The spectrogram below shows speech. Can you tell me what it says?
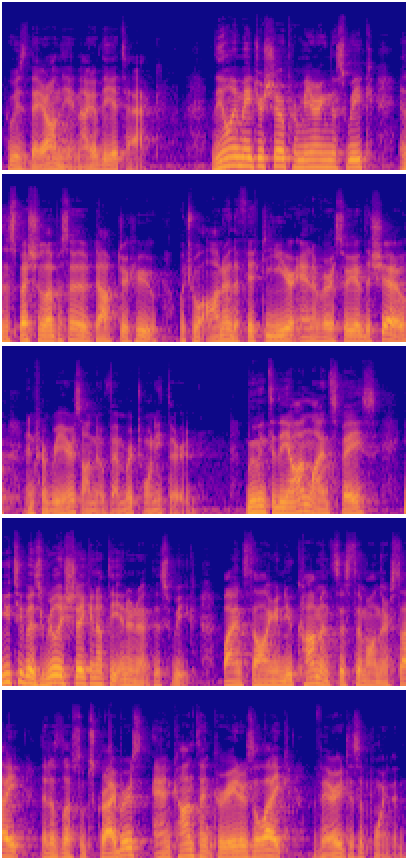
who was there on the night of the attack. The only major show premiering this week is a special episode of Doctor Who, which will honor the 50 year anniversary of the show and premieres on November 23rd. Moving to the online space, YouTube has really shaken up the internet this week by installing a new comment system on their site that has left subscribers and content creators alike very disappointed.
